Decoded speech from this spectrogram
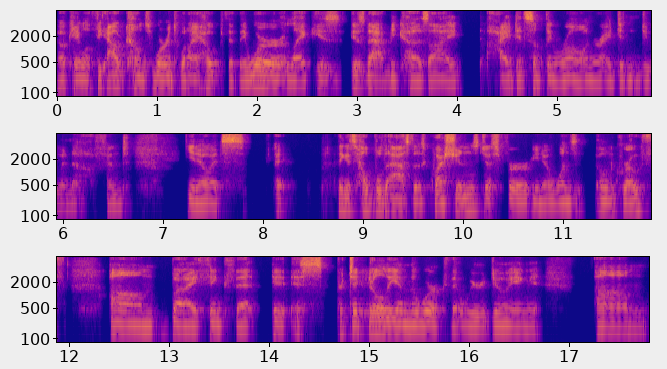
okay well if the outcomes weren't what i hoped that they were like is is that because i i did something wrong or i didn't do enough and you know it's I think it's helpful to ask those questions just for you know one's own growth. Um, but I think that it is particularly in the work that we're doing, um,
